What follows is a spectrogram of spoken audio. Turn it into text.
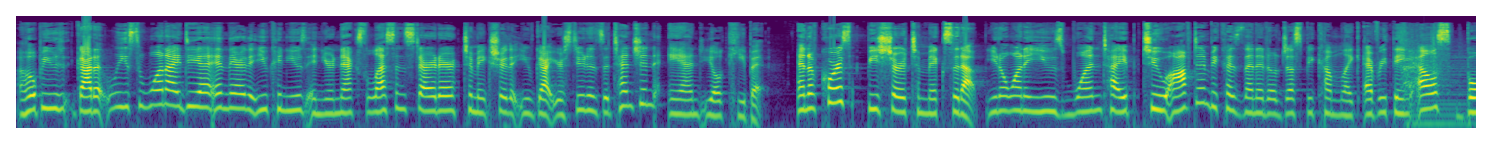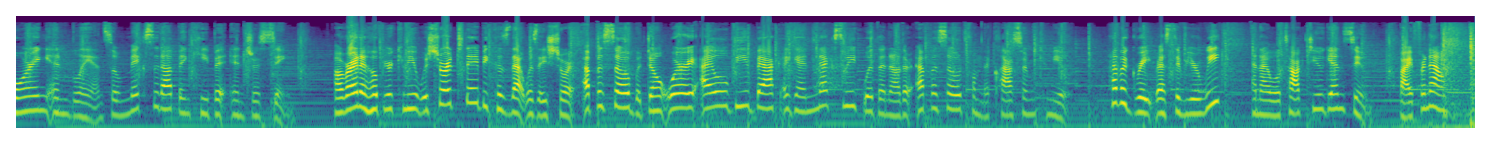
I hope you got at least one idea in there that you can use in your next lesson starter to make sure that you've got your students' attention and you'll keep it. And of course, be sure to mix it up. You don't want to use one type too often because then it'll just become like everything else, boring and bland. So mix it up and keep it interesting. All right, I hope your commute was short today because that was a short episode, but don't worry, I will be back again next week with another episode from the Classroom Commute. Have a great rest of your week, and I will talk to you again soon. Bye for now.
